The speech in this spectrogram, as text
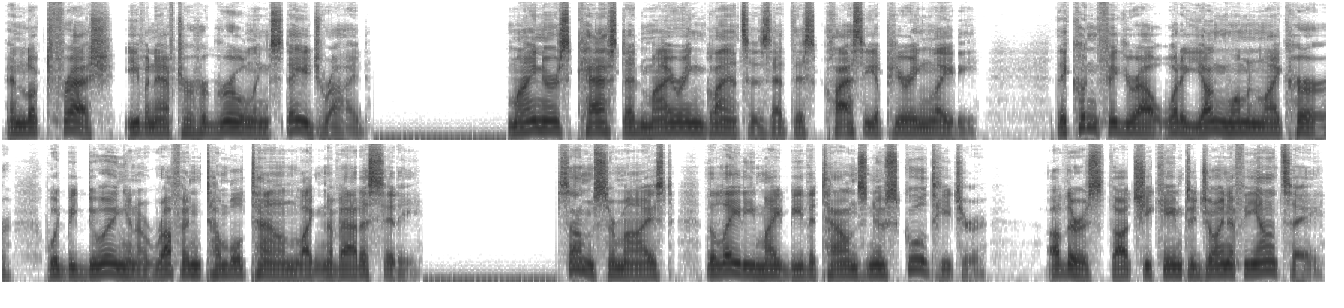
and looked fresh even after her grueling stage ride. Miners cast admiring glances at this classy appearing lady. They couldn't figure out what a young woman like her would be doing in a rough and tumble town like Nevada City. Some surmised the lady might be the town's new schoolteacher. Others thought she came to join a fiance.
